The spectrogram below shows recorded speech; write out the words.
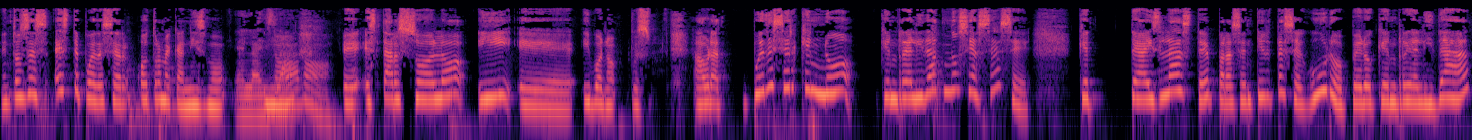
Entonces, este puede ser otro mecanismo. El ¿no? aislado. Eh, estar solo y, eh, y bueno, pues ahora, puede ser que no, que en realidad no seas ese, que te aislaste para sentirte seguro, pero que en realidad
